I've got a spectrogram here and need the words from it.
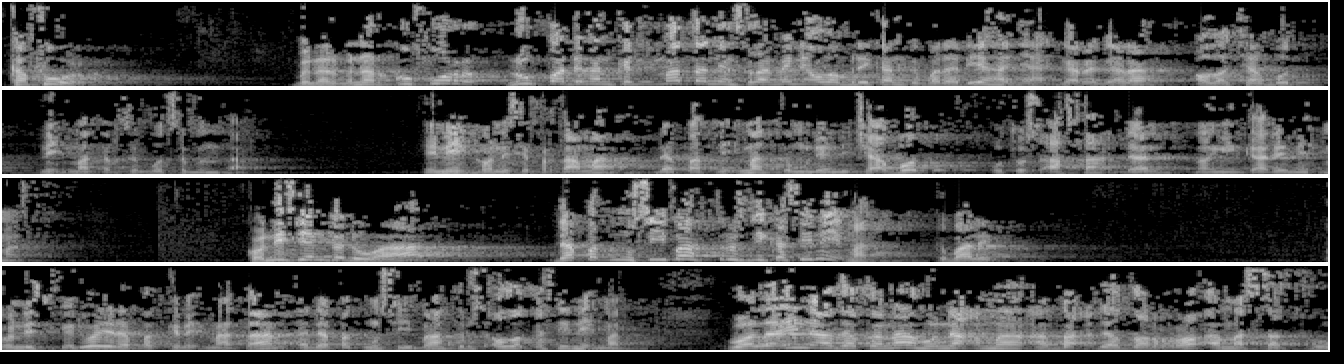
Kafur. Benar-benar kufur, lupa dengan kenikmatan yang selama ini Allah berikan kepada dia hanya gara-gara Allah cabut nikmat tersebut sebentar. Ini kondisi pertama, dapat nikmat kemudian dicabut, putus asa dan mengingkari nikmat. Kondisi yang kedua, dapat musibah terus dikasih nikmat, kebalik. Kondisi kedua dia dapat kenikmatan, eh, dapat musibah terus Allah kasih nikmat. Walain adzaqnahu na'ma ba'da dharra amassathu.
